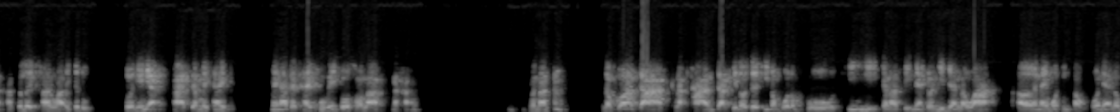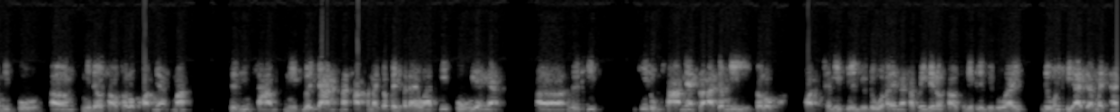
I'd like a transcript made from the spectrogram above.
นะครับ ก็เลยคาดว่าไอ้กระดูกตัวนี้เนี่ยอาจจะไม่ใช่ ไม่น่าจะใช่พูเวนโครซารัสนะครับเพราะนั้นแล้วก็จากหลักฐานจากที่เราเจอที่หนองบัวลำพูที่กาฬสินเนี่ยก็ยืนยันแล้วว่าเอ่อในหมวดหินเสาหัวเนี่ยเรามีปูเอ่อมีเดลเสาทรพอดเนี่ยมากถึงสามชนิดด้วยกันนะครับเพราะนั้นก็เป็นไปได้ว่าที่ปูเวียงเนี่ยเอ่อหรือที่ที่หลุมสามเนี่ยก็อาจจะมีโซโล พอดชนิดอื่นอยู่ด้วยนะครับมีไดโนเสาร์ชนิดอื่นอยู่ด้วย หรือบางทีอาจจะไม่ใช่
